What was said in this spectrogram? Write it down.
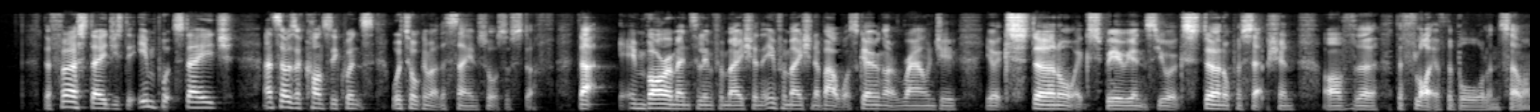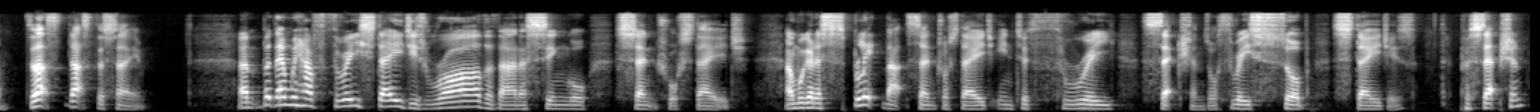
The first stage is the input stage, and so as a consequence, we're talking about the same sorts of stuff. That environmental information, the information about what's going on around you, your external experience, your external perception of the, the flight of the ball and so on. So that's that's the same. Um, but then we have three stages rather than a single central stage. And we're going to split that central stage into three sections or three sub stages. Perception,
